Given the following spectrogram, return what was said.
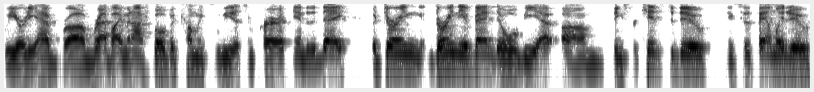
we already have um, Rabbi Menashe Bovik coming to lead us in prayer at the end of the day. But during during the event, there will be uh, um, things for kids to do, things for the family to do.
